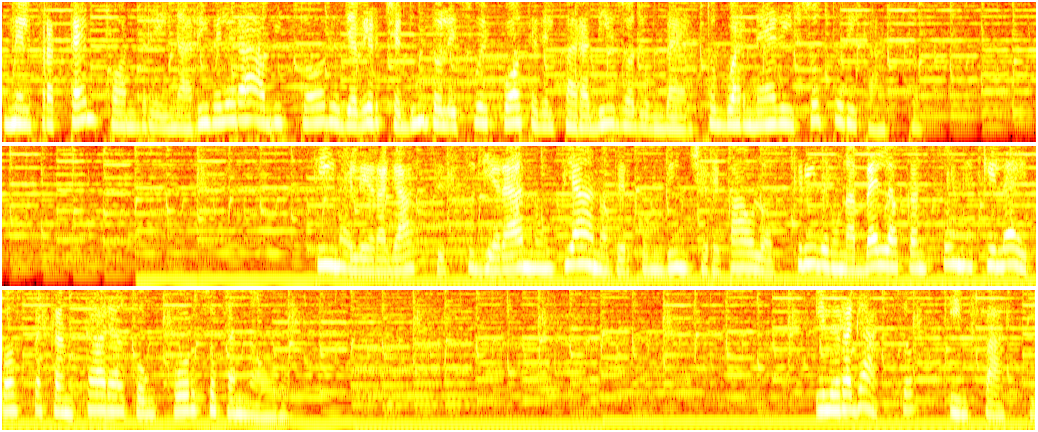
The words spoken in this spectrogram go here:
Nel frattempo Andreina rivelerà a Vittorio di aver ceduto le sue quote del Paradiso ad Umberto Guarneri sotto ricatto. Tina e le ragazze studieranno un piano per convincere Paolo a scrivere una bella canzone che lei possa cantare al concorso Cannoro. Il ragazzo, infatti,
